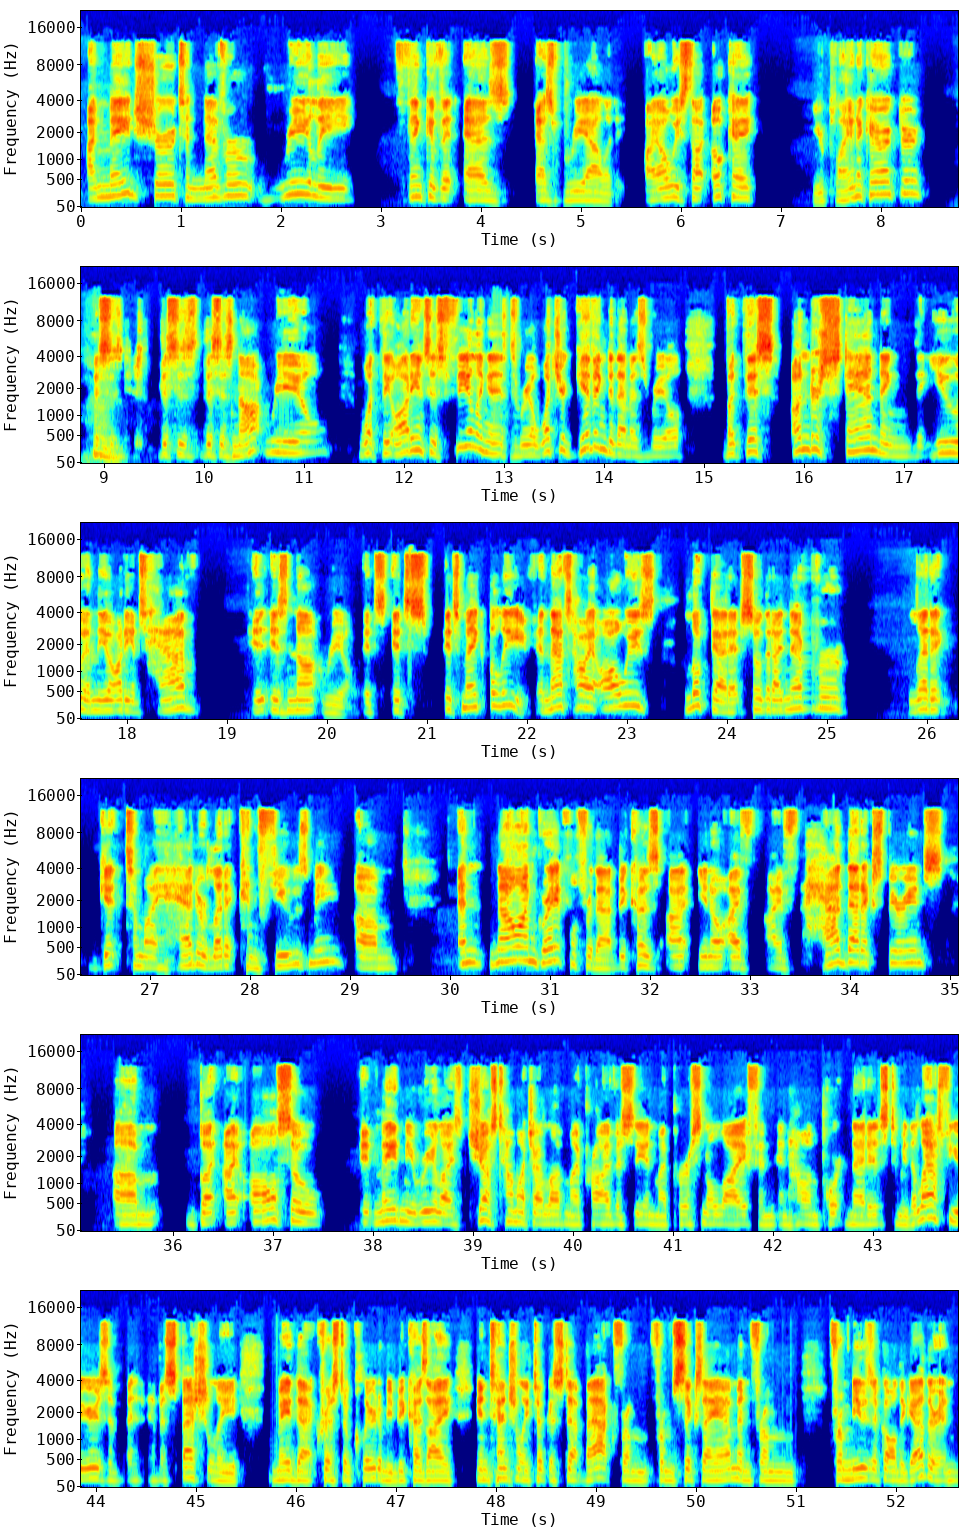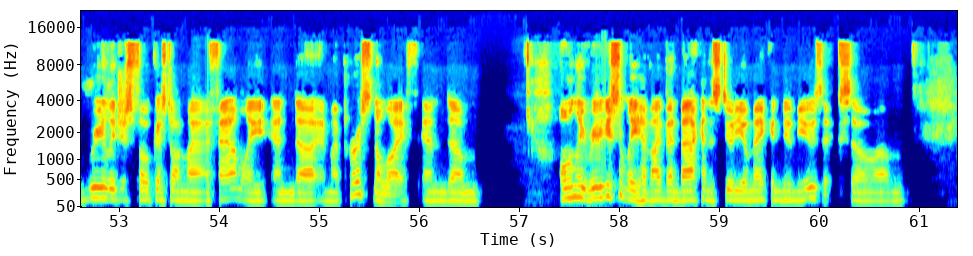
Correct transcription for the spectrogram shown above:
I made sure to never really think of it as as reality. I always thought, okay, you're playing a character. This hmm. is this is this is not real what the audience is feeling is real what you're giving to them is real but this understanding that you and the audience have is not real. It's it's it's make believe and that's how i always looked at it so that i never let it get to my head or let it confuse me. Um, and now i'm grateful for that because i you know i've i've had that experience um, but i also it made me realize just how much I love my privacy and my personal life and, and how important that is to me. The last few years have, have especially made that crystal clear to me because I intentionally took a step back from from Sixx:A.M. and from from music altogether and really just focused on my family and uh, and my personal life. And um, only recently have I been back in the studio making new music. So um,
